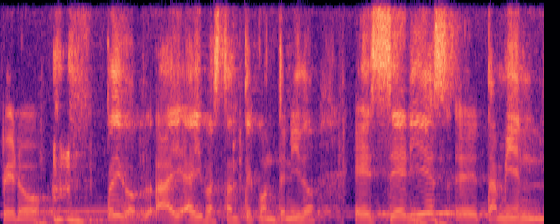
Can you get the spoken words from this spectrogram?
pero pues digo, hay, hay bastante contenido. series, también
